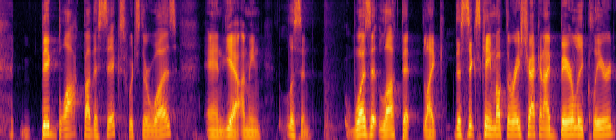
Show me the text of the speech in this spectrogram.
big block by the six, which there was. And yeah, I mean, listen, was it luck that like the six came up the racetrack and I barely cleared?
